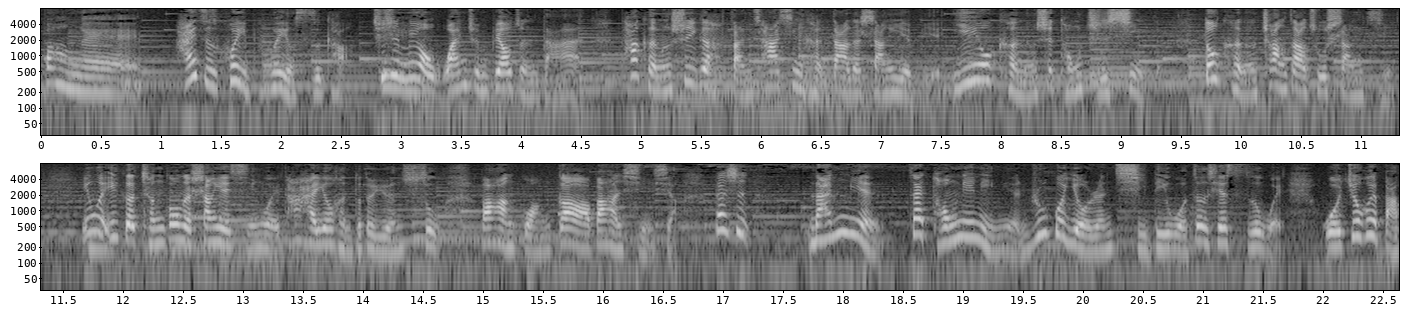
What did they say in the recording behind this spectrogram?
棒哎，孩子会不会有思考？其实没有完全标准答案，它可能是一个反差性很大的商业别，也有可能是同质性的，都可能创造出商机。因为一个成功的商业行为，它还有很多的元素，包含广告啊，包含形象。但是难免在童年里面，如果有人启迪我这些思维，我就会把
